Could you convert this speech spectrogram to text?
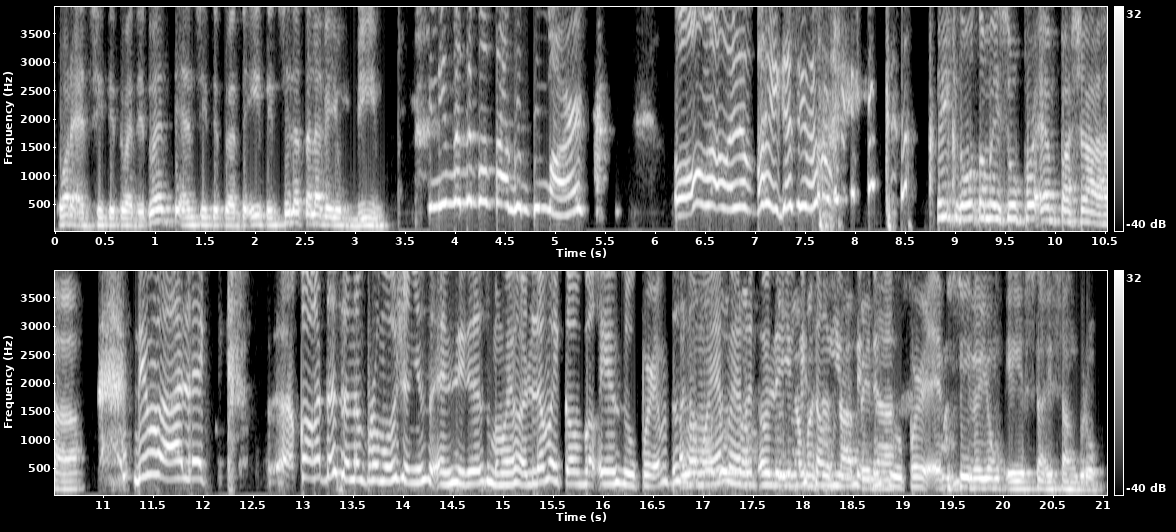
What NCT 2020, NCT 2018. Sila talaga yung main. Hindi ba napapagod si Mark? Oo nga, walang pahiga si Mark. Take note na may super M pa siya, ha? Di ba? Like, kakatasan ng promotion yun sa NCT. Tapos mamaya, hala, may comeback yung Super M. Tapos mamaya, meron na- uli doon yung isang unit ng na Super M. Kung sino yung ace ng isang group.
